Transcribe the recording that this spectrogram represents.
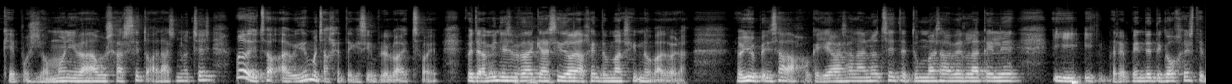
que pues Yomon iba a usarse todas las noches. Bueno, de hecho, ha habido mucha gente que siempre lo ha hecho, ¿eh? pero también es verdad que ha sido la gente más innovadora. ¿no? Yo pensaba, jo, que llegas a la noche, te tumbas a ver la tele y, y de repente te coges, te,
